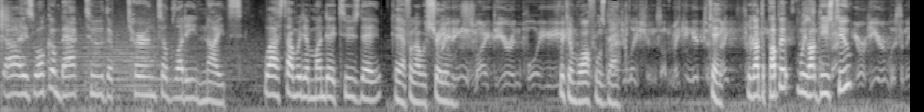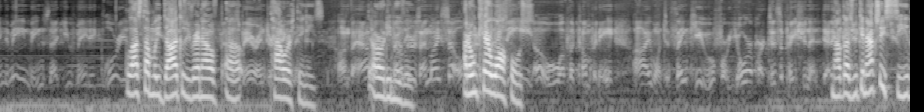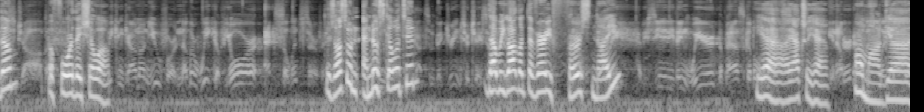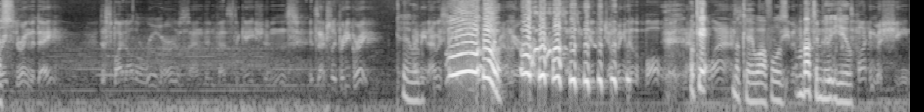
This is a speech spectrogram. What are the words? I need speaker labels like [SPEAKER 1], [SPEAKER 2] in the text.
[SPEAKER 1] Guys, welcome back to the Return to Bloody Nights. Last time we did Monday, Tuesday. Okay, I forgot what straight.
[SPEAKER 2] Greetings, my dear employee.
[SPEAKER 1] Freaking waffles back.
[SPEAKER 2] On making it to
[SPEAKER 1] Okay, we got the puppet. We got these two.
[SPEAKER 2] You're here listening to me means that you've made a glorious
[SPEAKER 1] Last time we died because we ran out of uh, power thingies. They're already moving. I don't care waffles.
[SPEAKER 2] CEO of the company, I want to thank you for your participation and dedication.
[SPEAKER 1] Now, guys, we can actually see them before they show up.
[SPEAKER 2] We can count on you for another week of your excellent service.
[SPEAKER 1] There's also an endoskeleton
[SPEAKER 2] Got some big dreams you're chasing
[SPEAKER 1] that we got like the very first night.
[SPEAKER 2] Have you seen anything weird the past couple
[SPEAKER 1] Yeah, I actually have.
[SPEAKER 2] You know, heard
[SPEAKER 1] Oh my gosh.
[SPEAKER 2] During the day, despite all the rumors and investigations, it's actually pretty great.
[SPEAKER 1] Okay,
[SPEAKER 2] I mean, I was oh! here, saw some kids jumping into the ball pit and having a
[SPEAKER 1] Okay, okay, Waffles. I'm about to mute you.
[SPEAKER 2] machine.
